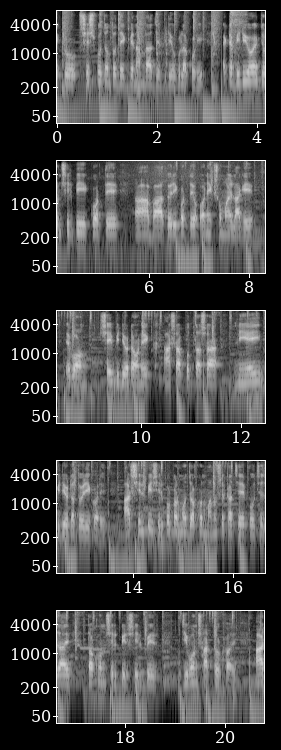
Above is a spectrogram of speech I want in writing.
একটু শেষ পর্যন্ত দেখবেন আমরা যে ভিডিওগুলো করি। একটা ভিডিও একজন শিল্পী করতে বা তৈরি করতে অনেক সময় লাগে এবং সেই ভিডিওটা অনেক আশা, প্রত্যাশা নিয়েই ভিডিওটা তৈরি করে। আর শিল্পী, শিল্পকর্ম যখন মানুষের কাছে পৌঁছে যায়, তখন শিল্পীর শিল্পীর জীবন সার্থক হয়। আর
